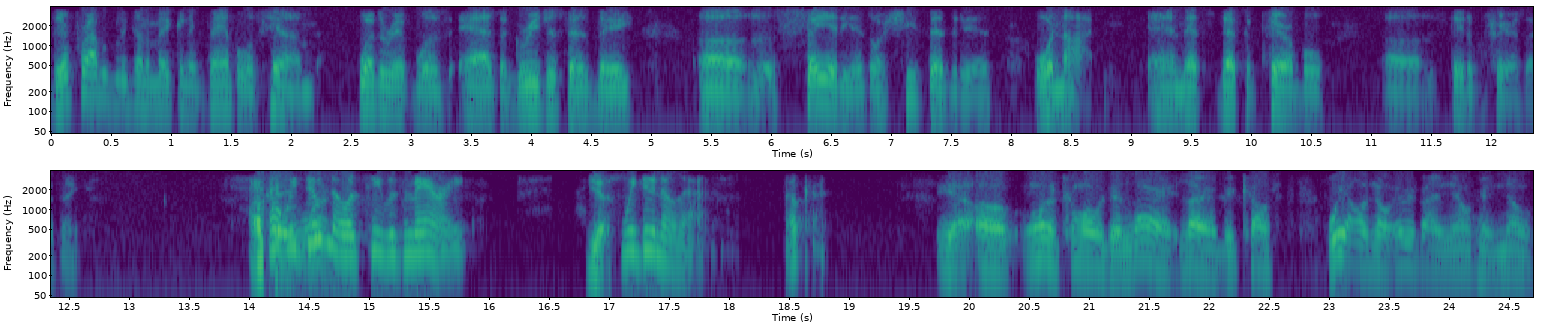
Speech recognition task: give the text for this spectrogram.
they're probably going to make an example of him, whether it was as egregious as they uh, say it is or she says it is or not. And that's that's a terrible uh, state of affairs, I think. Okay. What we do know is he was married. Yes. We do know that. Okay. Yeah, uh, I want to come over to Larry, Larry, because we all know, everybody on here know,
